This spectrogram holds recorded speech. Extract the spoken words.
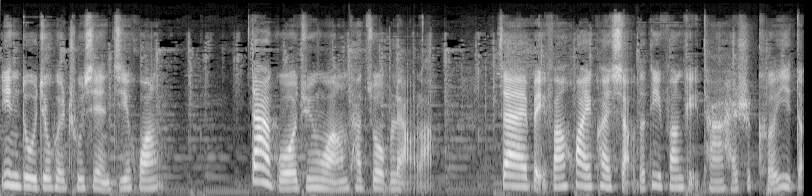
印度就会出现饥荒。大国君王他做不了了，在北方划一块小的地方给他还是可以的。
